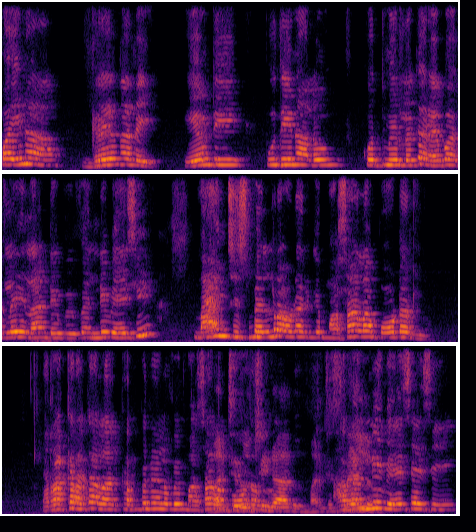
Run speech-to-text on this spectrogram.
పైన గ్రీనరీ ఏమిటి పుదీనాలు కొత్తిమీరలు కరేపాకులు ఇలాంటివి ఇవన్నీ వేసి మంచి స్మెల్ రావడానికి మసాలా పౌడర్లు రకరకాల కంపెనీలవి మసాలా రుచి కాదు అవన్నీ వేసేసి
